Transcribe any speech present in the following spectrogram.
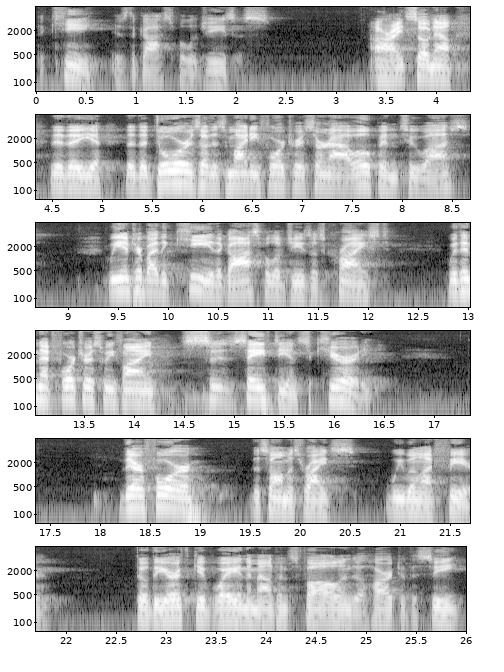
The key is the gospel of Jesus. All right, so now the, the, uh, the, the doors of this mighty fortress are now open to us. We enter by the key, the gospel of Jesus Christ. Within that fortress, we find safety and security. Therefore, the psalmist writes, we will not fear. Though the earth give way and the mountains fall into the heart of the sea,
